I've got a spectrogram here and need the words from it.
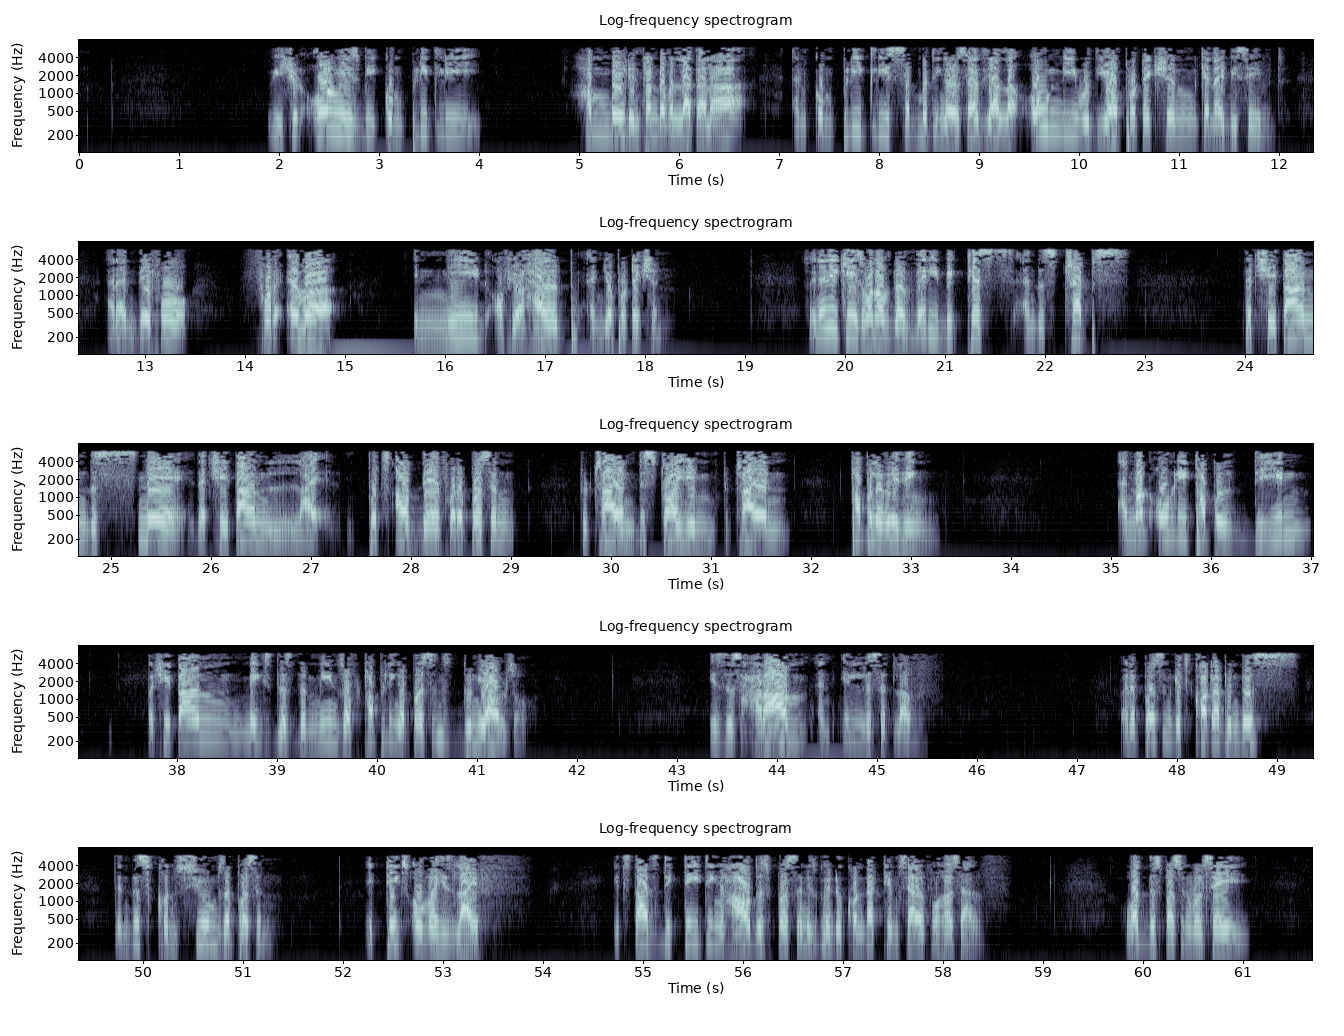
We should always be completely humbled in front of Allah Ta'ala and completely submitting ourselves, Ya Allah, only with your protection can I be saved. And I'm therefore forever in need of your help and your protection. So in any case, one of the very big tests and the straps that shaitan, the snare that shaitan li- puts out there for a person to try and destroy him, to try and topple everything, and not only topple deen, but shaitan makes this the means of toppling a person's dunya also. Is this haram and illicit love? When a person gets caught up in this, then this consumes a person. It takes over his life. It starts dictating how this person is going to conduct himself or herself. What this person will say,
